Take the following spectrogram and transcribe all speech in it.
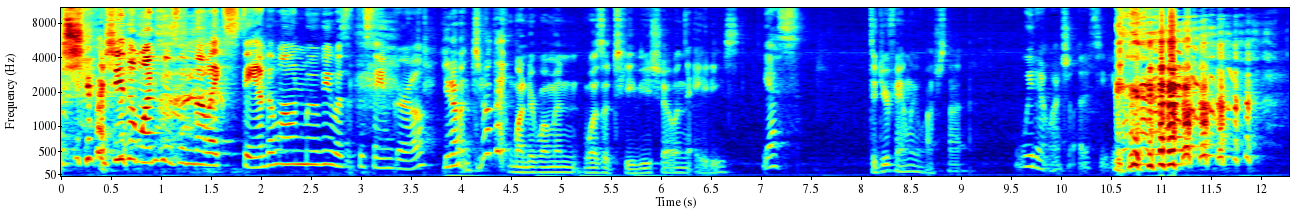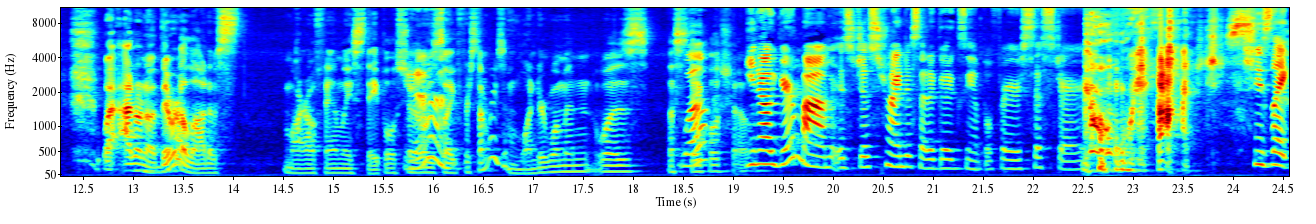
She- Is she the one who's in the like standalone movie? Was it the same girl? you know, do you know that Wonder Woman was a TV show in the '80s? Yes. Did your family watch that? We didn't watch a lot of TV. Well, I don't know. There were a lot of Morrow family staple shows. Yeah. Like for some reason, Wonder Woman was a well, staple show. you know, your mom is just trying to set a good example for your sister. oh gosh. She's like,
